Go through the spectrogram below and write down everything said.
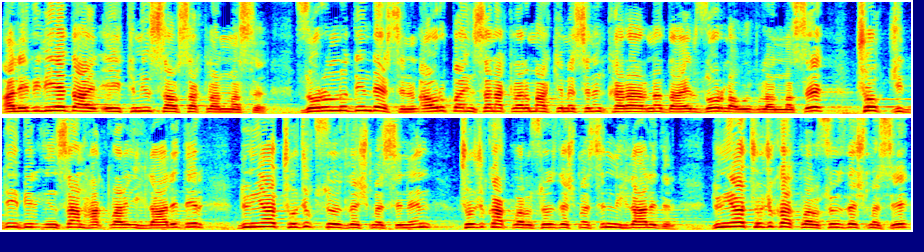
Aleviliğe dair eğitimin savsaklanması, zorunlu din dersinin Avrupa İnsan Hakları Mahkemesi'nin kararına dair zorla uygulanması çok ciddi bir insan hakları ihlalidir. Dünya Çocuk Sözleşmesi'nin Çocuk Hakları Sözleşmesi'nin ihlalidir. Dünya Çocuk Hakları Sözleşmesi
